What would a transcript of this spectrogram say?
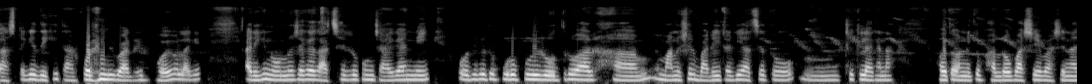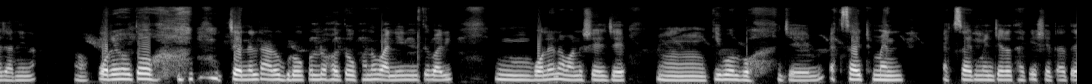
গাছটাকে দেখি, তারপরে আমি বাড়ি ভয়ও লাগে। আর এখানে অন্য জায়গায় গাছের এরকম জায়গা নেই, ওদিকে তো পুরোপুরি রৌদ্র আর মানুষের বাড়ি টাড়ি আছে তো ঠিক লাগে না। হয়তো অনেকে ভালোবাসে, বাসে না, জানি না। পরে হয়তো চ্যানেলটা আরও গ্রো করলে হয়তো ওখানেও বানিয়ে নিতে পারি। বলে না মানুষের যে কি বলব, যে এক্সাইটমেন্ট এক্সাইটমেন্ট যেটা থাকে সেটাতে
